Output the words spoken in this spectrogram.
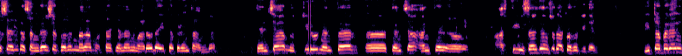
तसं संघर्ष करून मला मोठा केला आणि वाढवला इथपर्यंत आणलं. त्यांच्या मृत्यूनंतर अं, त्यांचा अंत अस्थि विसर्जन सुद्धा करू दिलं नाही. इथपर्यंत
